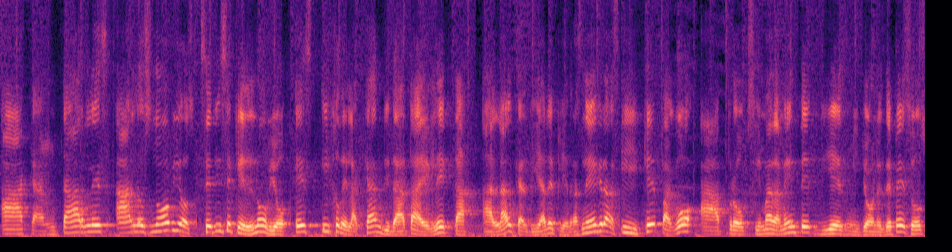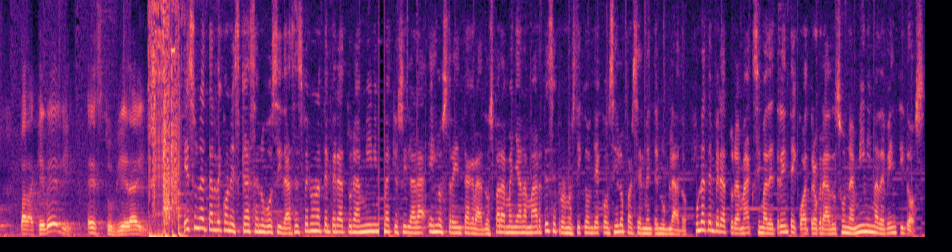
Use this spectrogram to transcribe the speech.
a cantarles a los novios. Se dice que el novio es hijo de la candidata electa a la alcaldía de Piedras Negras y que pagó aproximadamente 10 millones de pesos para que Beli estuviera ahí. Es una tarde con escasa nubosidad. Se espera una temperatura mínima que oscilará en los 30 grados. Para mañana martes se pronostica un día con cielo parcialmente nublado. Una temperatura máxima de 34 grados, una mínima de 22.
